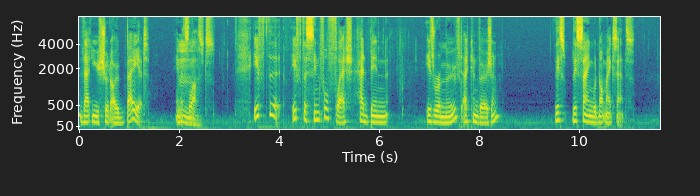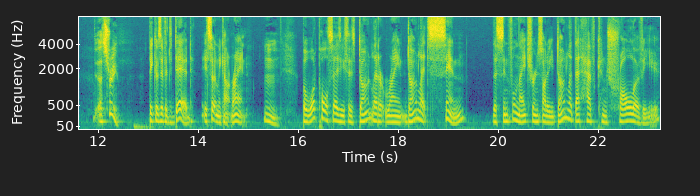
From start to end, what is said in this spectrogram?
that you should obey it in its hmm. lusts. If the if the sinful flesh had been is removed at conversion, this this saying would not make sense. That's true. Because if it's dead, it certainly can't reign. Hmm. But what Paul says, he says, don't let it reign. Don't let sin, the sinful nature inside of you, don't let that have control over you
